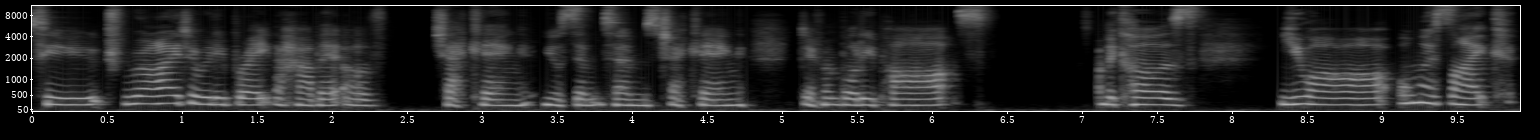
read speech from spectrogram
to try to really break the habit of checking your symptoms, checking different body parts, because you are almost like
